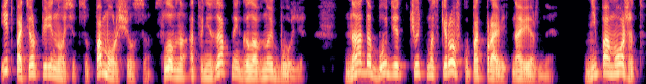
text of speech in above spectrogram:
Ид потер переносицу, поморщился, словно от внезапной головной боли. Надо будет чуть маскировку подправить, наверное. Не поможет,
